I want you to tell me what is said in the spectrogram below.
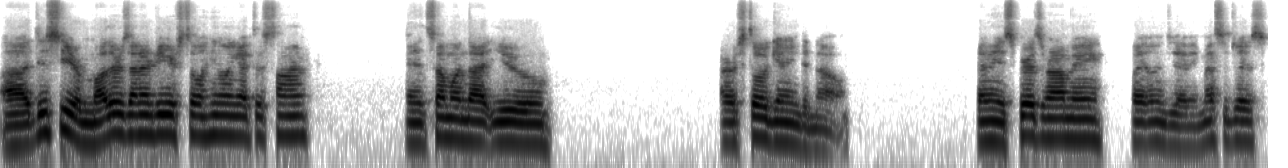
Uh, do see your mother's energy you're still healing at this time? And it's someone that you are still getting to know. I mean, spirits around me, Lightland, do you have any messages?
